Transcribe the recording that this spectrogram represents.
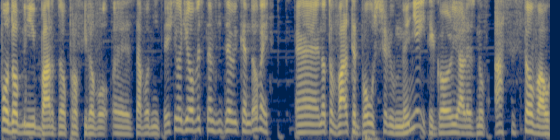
podobni bardzo profilowo e, zawodnicy. Jeśli chodzi o występ w lidze weekendowej, e, no to Walter Bow strzelił mniej tych goli, ale znów asystował.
